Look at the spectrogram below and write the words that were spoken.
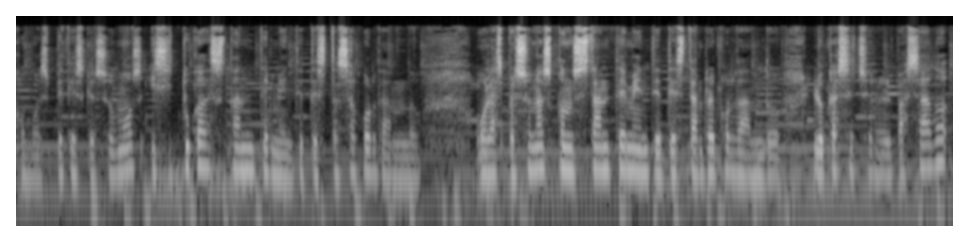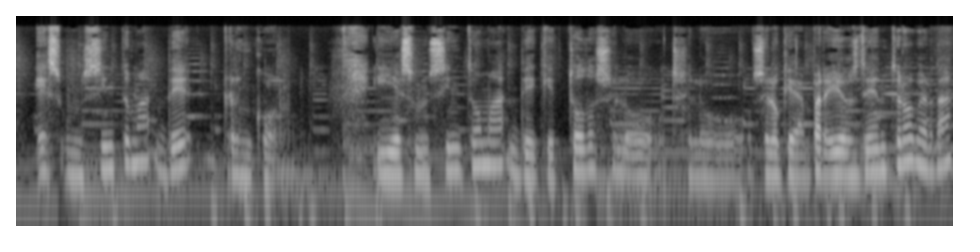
como especies que somos y si tú constantemente te estás acordando o las personas constantemente te están recordando lo que has hecho en el pasado, es un síntoma de rencor. Y es un síntoma de que todo se lo, se lo, quedan para ellos dentro, ¿verdad?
